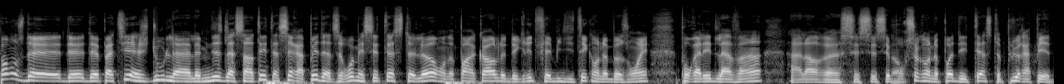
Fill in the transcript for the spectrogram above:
réponse de, de, de Patty Ajdou, la, la ministre de la Santé, est assez rapide à dire oui, mais ces tests-là, on n'a pas encore le degré de fiabilité qu'on a besoin pour aller de l'avant. Alors, euh, c'est- pour ça qu'on n'a pas des tests plus rapides.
